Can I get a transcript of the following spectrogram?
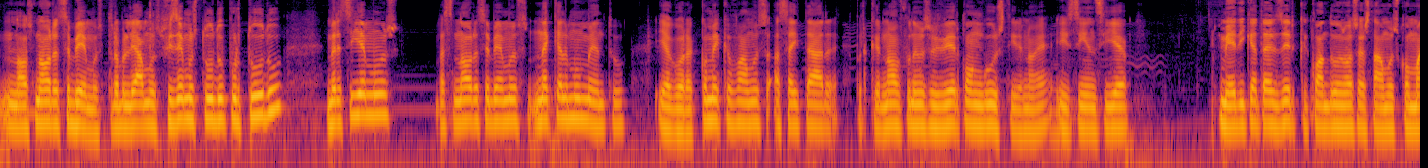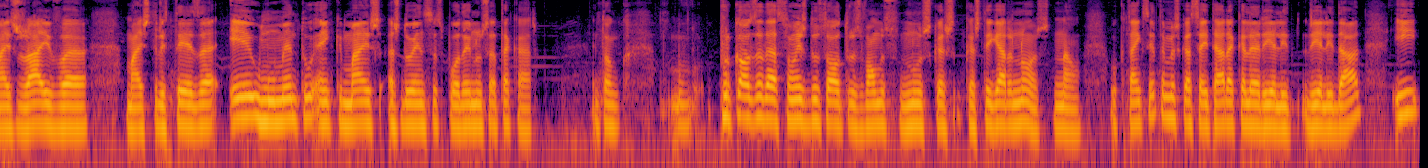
nós não recebemos. Trabalhamos, fizemos tudo por tudo, merecíamos, mas não recebemos naquele momento. E agora, como é que vamos aceitar? Porque nós podemos viver com angústia, não é? E ciência médica está a dizer que quando nós estamos com mais raiva, mais tristeza, é o momento em que mais as doenças podem nos atacar. Então, por causa das ações dos outros, vamos nos castigar nós? Não. O que tem que ser, temos que aceitar aquela realidade e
